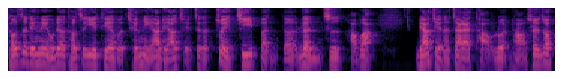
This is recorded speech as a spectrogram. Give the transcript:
投资零零五六投资 ETF，请你要了解这个最基本的认知，好不好？了解了再来讨论哈，所以说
